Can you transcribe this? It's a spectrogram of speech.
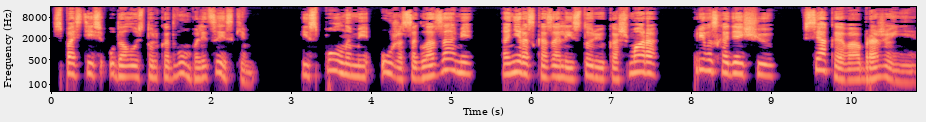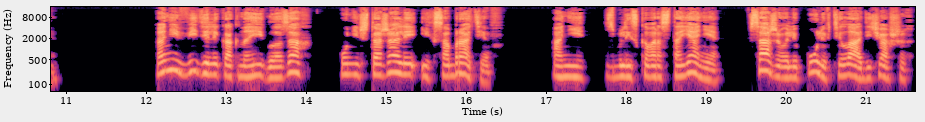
спастись удалось только двум полицейским, и с полными ужаса глазами они рассказали историю кошмара, превосходящую всякое воображение. Они видели, как на их глазах уничтожали их собратьев, они с близкого расстояния всаживали пули в тела одичавших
